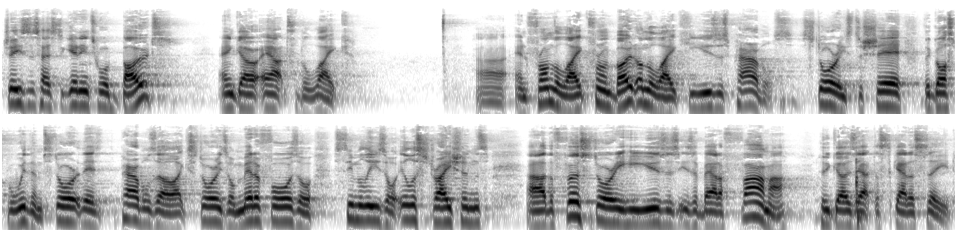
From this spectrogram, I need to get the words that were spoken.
Jesus has to get into a boat and go out to the lake. Uh, and from the lake, from a boat on the lake, he uses parables, stories to share the gospel with them. Story, parables are like stories or metaphors or similes or illustrations. Uh, the first story he uses is about a farmer who goes out to scatter seed.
